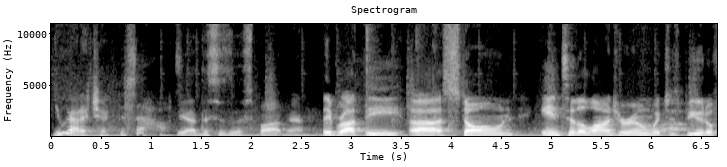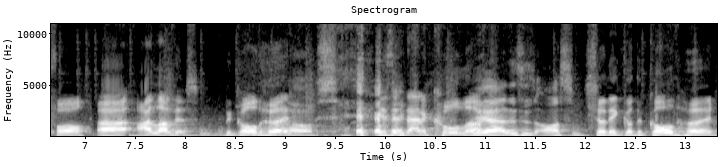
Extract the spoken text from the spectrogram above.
you gotta check this out. Yeah, this is the spot, man. They brought the uh, stone into the laundry room, which is beautiful. Uh, I love this. The gold hood. Oh, Isn't that a cool look? yeah, this is awesome. So they go the gold hood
